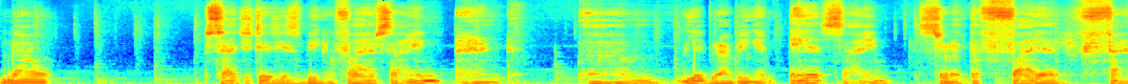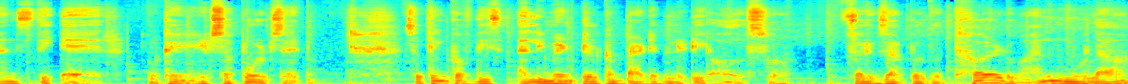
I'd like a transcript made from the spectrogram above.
Now, Sagittarius being a fire sign and um, Libra being an air sign, sort of the fire fans the air, okay? It supports it. So think of this elemental compatibility also. For example, the third one, Mula,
